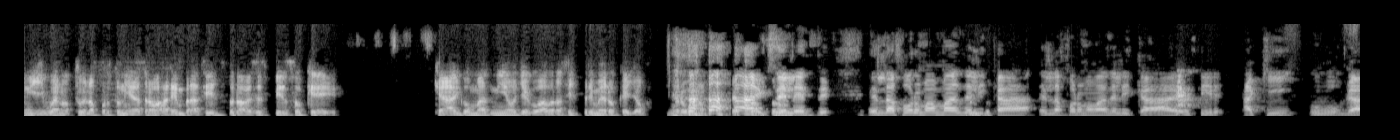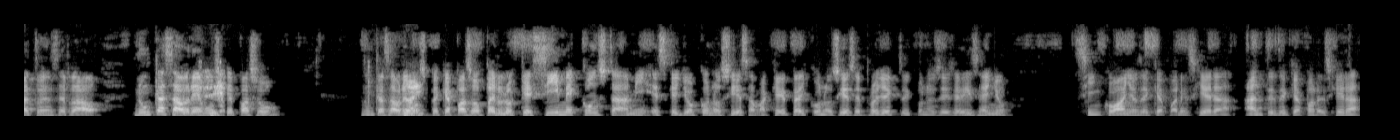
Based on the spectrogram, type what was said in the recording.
y bueno, tuve la oportunidad de trabajar en Brasil, pero a veces pienso que, que algo más mío llegó a Brasil primero que yo. Pero bueno, excelente. Es la forma más delicada, es la forma más delicada de decir aquí hubo gato encerrado Nunca sabremos qué pasó, nunca sabremos qué pasó, pero lo que sí me consta a mí es que yo conocí esa maqueta y conocí ese proyecto y conocí ese diseño cinco años de que apareciera, antes de que apareciera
